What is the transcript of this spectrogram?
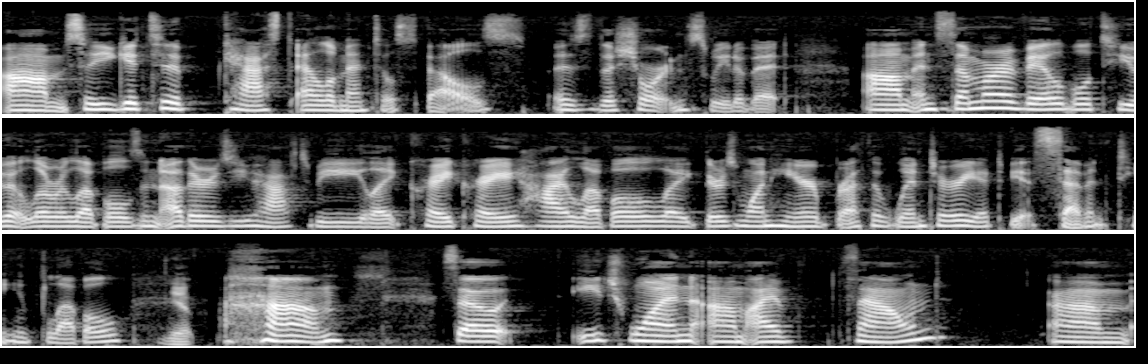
Um, so you get to cast elemental spells, is the short and sweet of it. Um, and some are available to you at lower levels, and others you have to be like cray cray high level. Like there's one here, Breath of Winter, you have to be at 17th level. Yep. Um, so each one um, I've found um,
